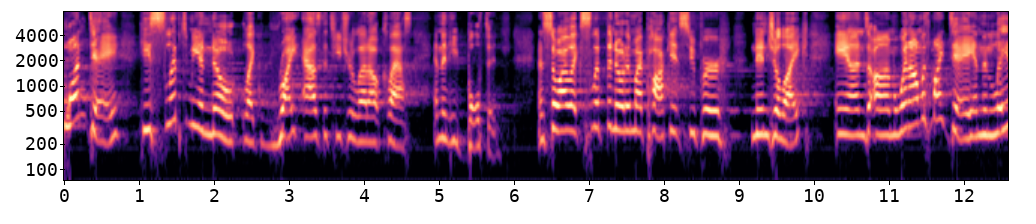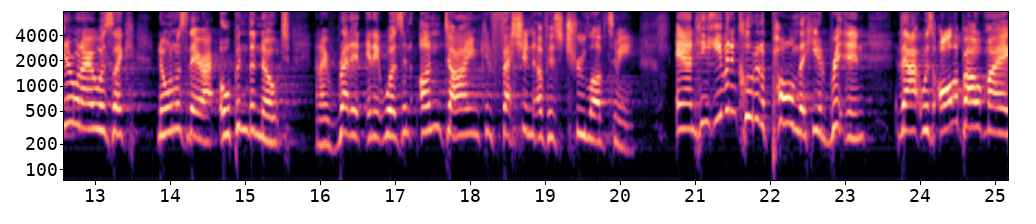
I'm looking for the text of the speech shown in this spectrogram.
one day, he slipped me a note, like right as the teacher let out class, and then he bolted. And so I like slipped the note in my pocket, super ninja like, and um, went on with my day. And then later, when I was like, no one was there, I opened the note and I read it, and it was an undying confession of his true love to me. And he even included a poem that he had written that was all about my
